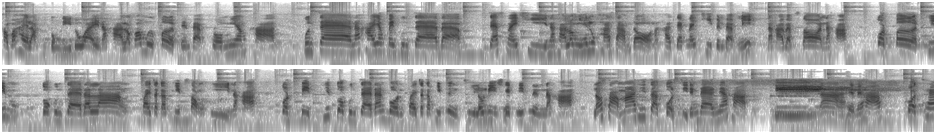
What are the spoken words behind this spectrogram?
คำว่าไฮลักอยู่ตรงนี้ด้วยนะคะ แล้วก็มือเปิดเป็นแบบโครเมียมค่ะ กุญแจนะคะยังเป็นกุญแจแบบแจ็คไนคีนะคะ เรามีให้ลูกค้า 3 ดอกนะคะแจ็คไนคีเป็นแบบนี้นะคะ แบบซ่อนนะคะ กดเปิดที่ตัวกุญแจด้านล่าง ไฟจะกระพริบ2ทีนะคะ กดปิดที่ตัวกุญแจด้านบนไฟจะกระพริบ1ทีแล้วรีเช็คนิดนึงนะคะ แล้วสามารถที่จะกดสีแดงๆเนี่ยค่ะอ่าเห็นไหมคะ กดแช่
